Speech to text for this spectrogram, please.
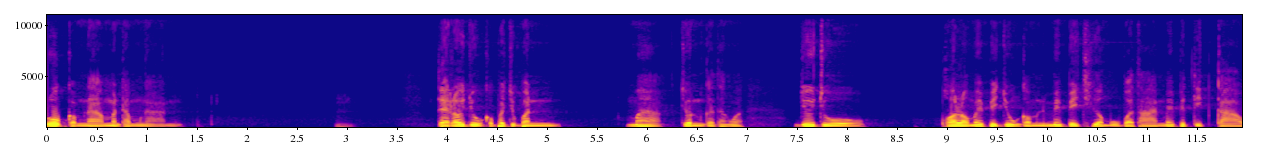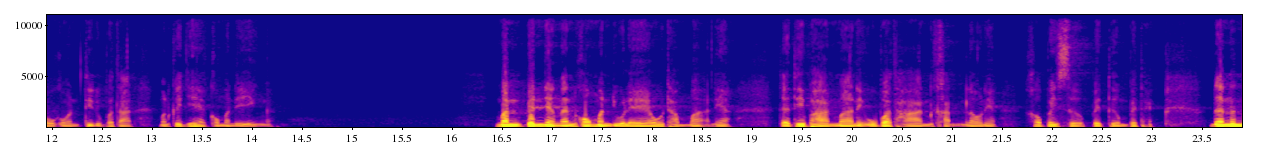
รูปกับนามมันทำงานแต่เราอยู่กับปัจจุบันมากจนกระทั่งว่าอยู่ พอเราไม่ไปยุ่งกับมันไม่ไปเชื่อมอุปทาน ไม่ไปติดกาวกับมันติดอุปทาน มันก็แยกของมันเอง มันเป็นอย่างนั้นของมันอยู่แล้วธรรมะเนี่ย แต่ที่ผ่านมาในอุปทานขันเราเนี่ย เข้าไปเสิร์ฟไปเติมไปแต่ง ดังนั้น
